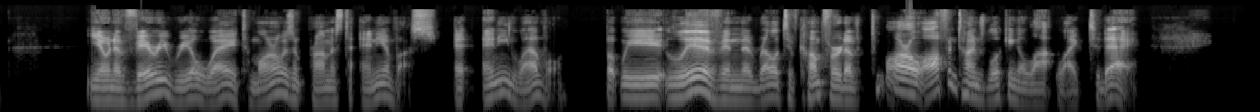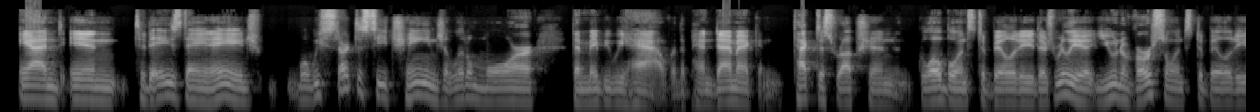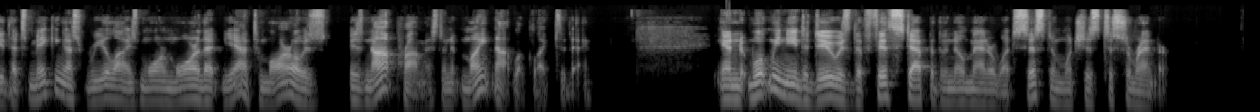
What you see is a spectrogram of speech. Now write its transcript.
You know in a very real way tomorrow isn't promised to any of us at any level but we live in the relative comfort of tomorrow, oftentimes looking a lot like today. And in today's day and age, well, we start to see change a little more than maybe we have with the pandemic and tech disruption and global instability. There's really a universal instability that's making us realize more and more that, yeah, tomorrow is is not promised and it might not look like today. And what we need to do is the fifth step of the no matter what system, which is to surrender.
